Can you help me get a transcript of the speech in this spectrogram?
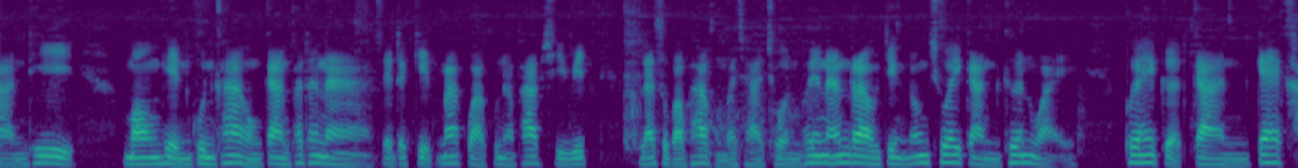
าลที่มองเห็นคุณค่าของการพัฒนาเศรษฐกิจมากกว่าคุณภาพชีวิต และสุขภาพของประชาชน เพราะฉะนั้นเราจึงต้องช่วยกันเคลื่อนไหว เพื่อให้เกิดการแก้ไข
